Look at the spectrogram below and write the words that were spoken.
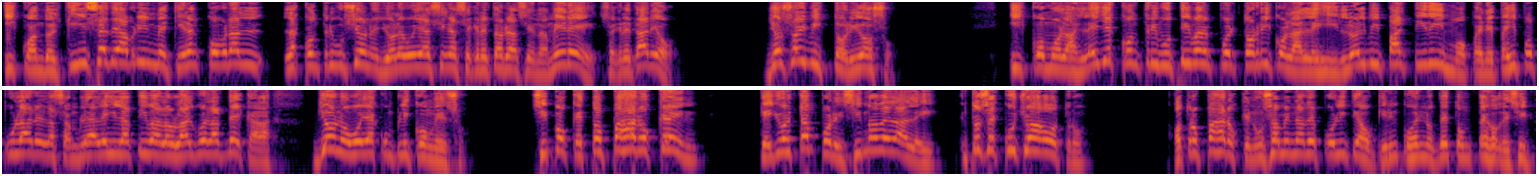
Y cuando el 15 de abril me quieran cobrar las contribuciones, yo le voy a decir al secretario de Hacienda, mire, secretario, yo soy victorioso. Y como las leyes contributivas en Puerto Rico las legisló el bipartidismo, PNP y Popular en la Asamblea Legislativa a lo largo de las décadas, yo no voy a cumplir con eso. Sí, porque estos pájaros creen que ellos están por encima de la ley. Entonces escucho a otros, otros pájaros que no saben nada de política o quieren cogernos de tontejo, decir,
